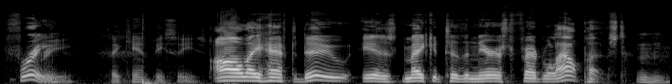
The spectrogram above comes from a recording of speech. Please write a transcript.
free, Free. They can't be seized. all they have to do is make it to the nearest federal outpost. Mm-hmm.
